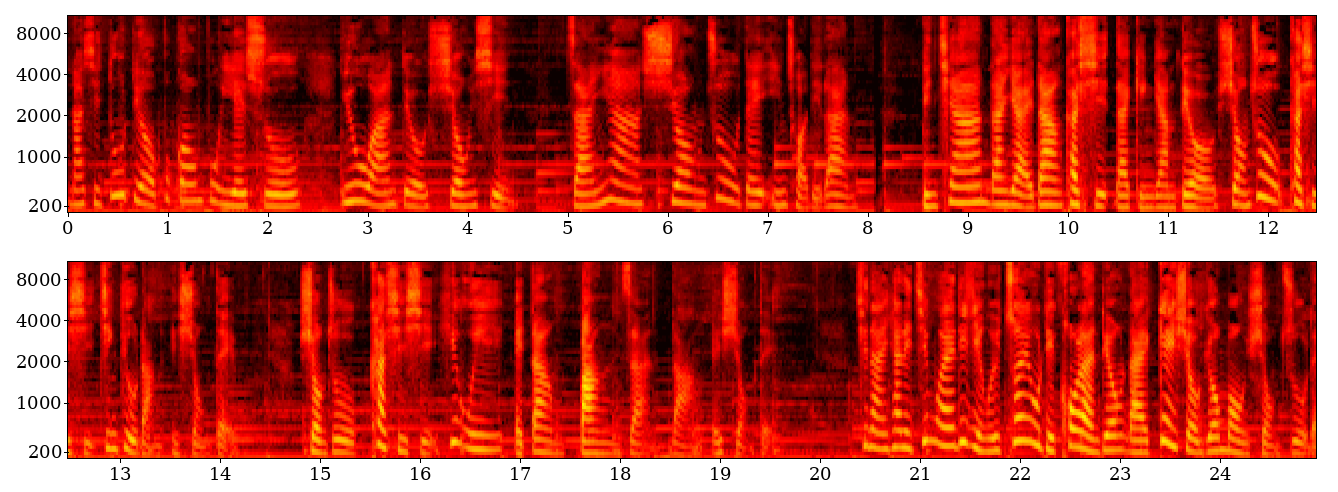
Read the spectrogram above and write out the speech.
若是拄着不公不义的事，犹原着相信，知影上主的引带着咱，并且咱也会当确实来经验着上主确实是拯救人的上帝。上主确实是迄位会当帮助人的上帝。亲爱兄弟姊妹，你认为怎样伫苦难中来继续仰望上主呢？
